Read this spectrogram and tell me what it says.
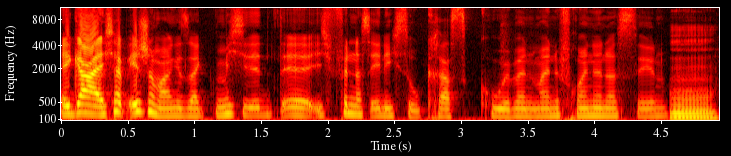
Egal, ich habe eh schon mal gesagt, mich, äh, ich finde das eh nicht so krass cool, wenn meine Freunde das sehen. Mhm.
